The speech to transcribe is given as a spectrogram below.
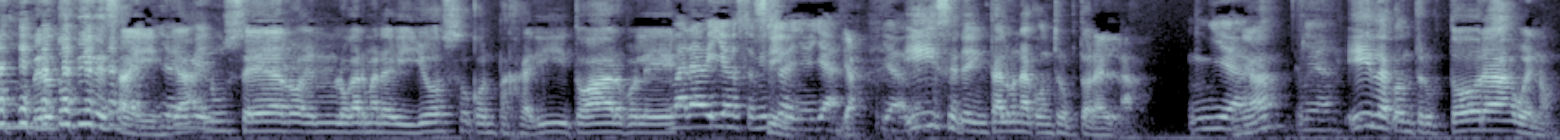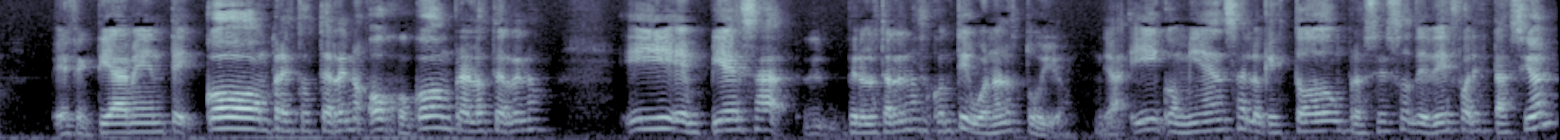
Pero tú vives ahí, Ya. En un cerro, en un lugar maravilloso, con pajaritos, árboles. Maravilloso, mi Sí, sueño, ya. ya. Ya, ok. Y se te instala una constructora al lado. Ya. ¿Ya? Ya. Y la constructora, bueno, efectivamente compra estos terrenos, ojo, compra los terrenos y empieza, pero los terrenos contiguos, no los tuyos, ¿ya? Y comienza lo que es todo un proceso de deforestación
